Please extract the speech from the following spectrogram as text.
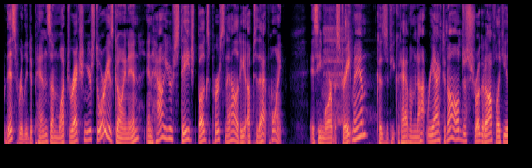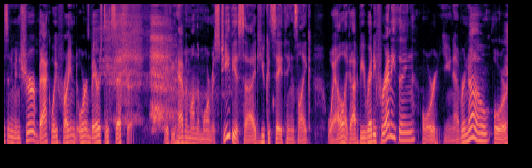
This really depends on what direction your story is going in and how you staged Bugs' personality up to that point. Is he more of a straight man? Because if you could have him not react at all, just shrug it off like he isn't even sure, back away frightened or embarrassed, etc. If you have him on the more mischievous side, you could say things like, Well, I gotta be ready for anything, or You never know, or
